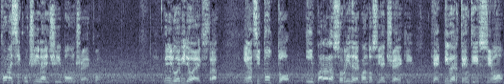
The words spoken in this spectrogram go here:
Come si cucina il cibo un cieco? Quindi due video extra. Innanzitutto imparare a sorridere quando si è ciechi, che è divertentissimo,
